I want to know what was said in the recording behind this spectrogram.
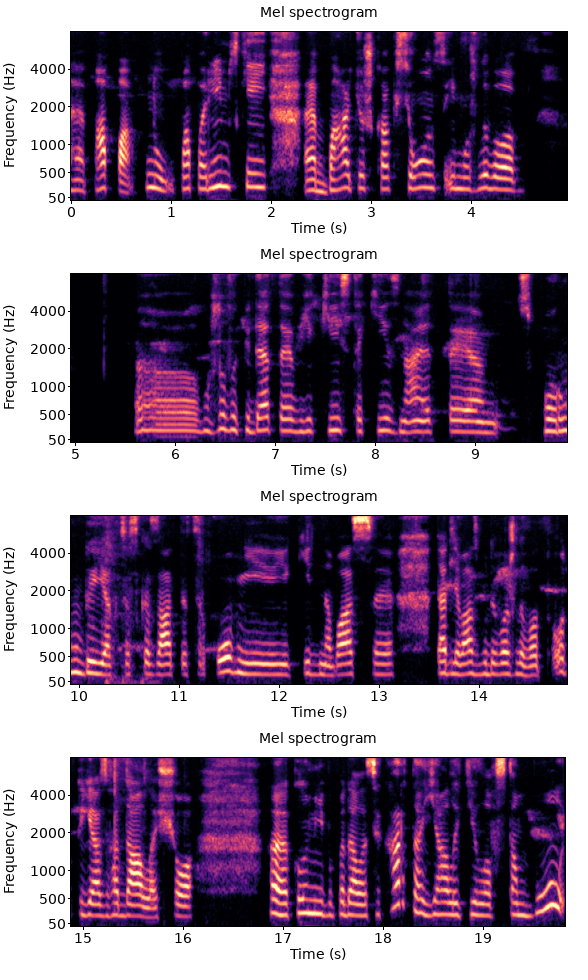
Е, Папа, ну, папа римський, е, батюшка, ксьонс, і, можливо, е, можливо, підете в якісь такі, знаєте, споруди, як це сказати, церковні, які для вас, да, для вас буде важливо. От, от я згадала, що Коли мені випадала карта, я летіла в Стамбул,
